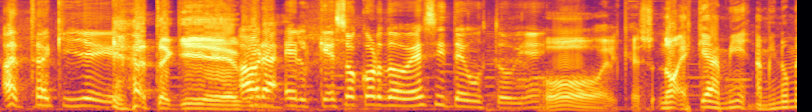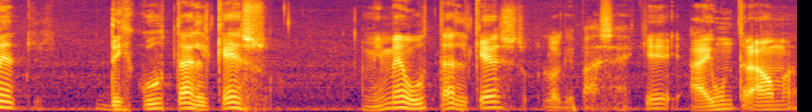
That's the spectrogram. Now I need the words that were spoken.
Hasta aquí llegué. hasta aquí llegué". Ahora, el queso cordobés sí te gustó bien. Oh, el queso. No, es que a mí, a mí no me disgusta el queso. A mí me gusta el queso. Lo que pasa es que hay un trauma.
